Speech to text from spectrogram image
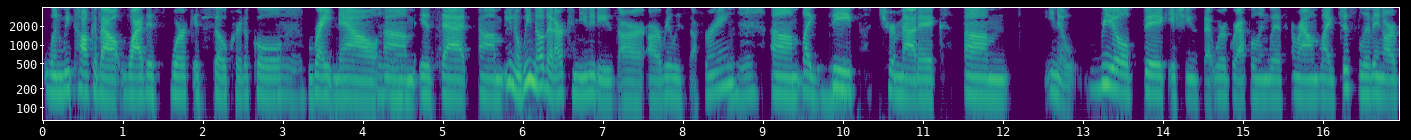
when we talk about why this work is so critical Mm, right now Mhm. um, is that um, you know we know that our communities are are really suffering mhm. um, like Mhm. deep traumatic um, you know real big issues that we're grappling with around like just living our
